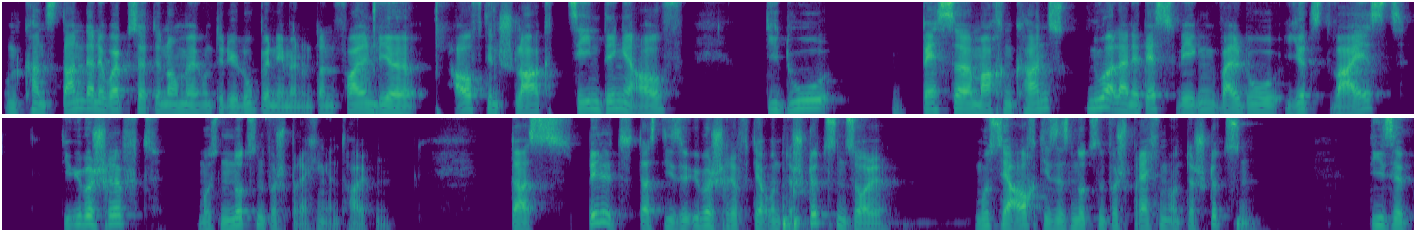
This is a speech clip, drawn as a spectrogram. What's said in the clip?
und kannst dann deine Webseite nochmal unter die Lupe nehmen. Und dann fallen dir auf den Schlag zehn Dinge auf, die du besser machen kannst, nur alleine deswegen, weil du jetzt weißt, die Überschrift muss ein Nutzenversprechen enthalten. Das Bild, das diese Überschrift ja unterstützen soll, muss ja auch dieses Nutzenversprechen unterstützen diese,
